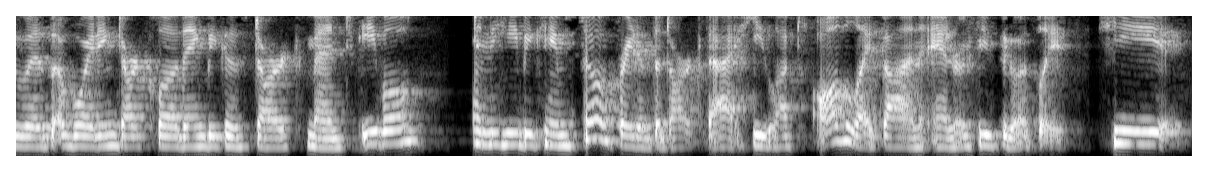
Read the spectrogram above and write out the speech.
was avoiding dark clothing because dark meant evil and he became so afraid of the dark that he left all the lights on and refused to go to sleep. He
